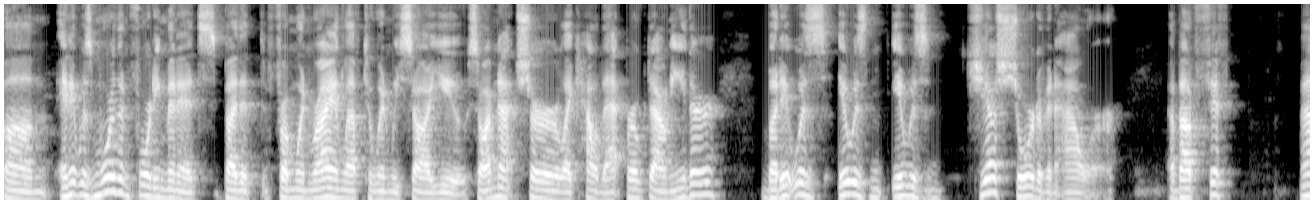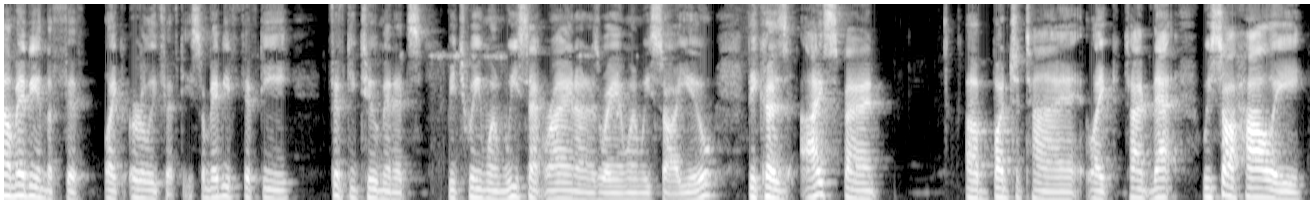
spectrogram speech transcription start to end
um and it was more than 40 minutes by the from when Ryan left to when we saw you. So I'm not sure like how that broke down either, but it was it was it was just short of an hour. About 50 well maybe in the fifth like early 50s. So maybe 50 52 minutes between when we sent Ryan on his way and when we saw you because I spent a bunch of time like time that we saw Holly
